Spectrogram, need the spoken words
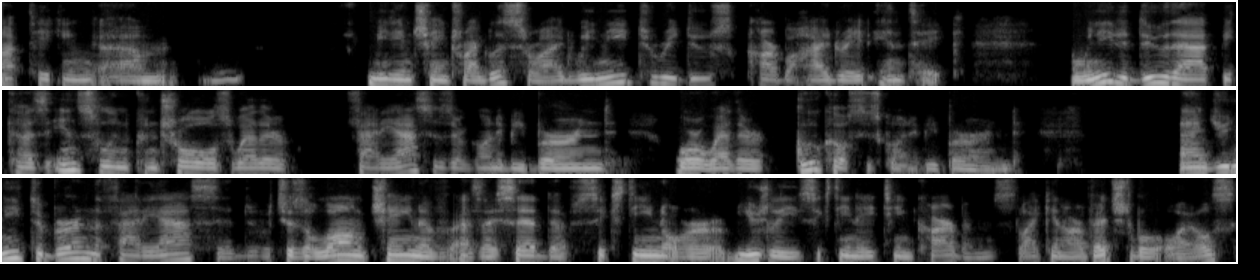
not taking um, medium chain triglyceride, we need to reduce carbohydrate intake. And we need to do that because insulin controls whether fatty acids are going to be burned or whether glucose is going to be burned. And you need to burn the fatty acid, which is a long chain of, as I said, of 16 or usually 16, 18 carbons, like in our vegetable oils.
